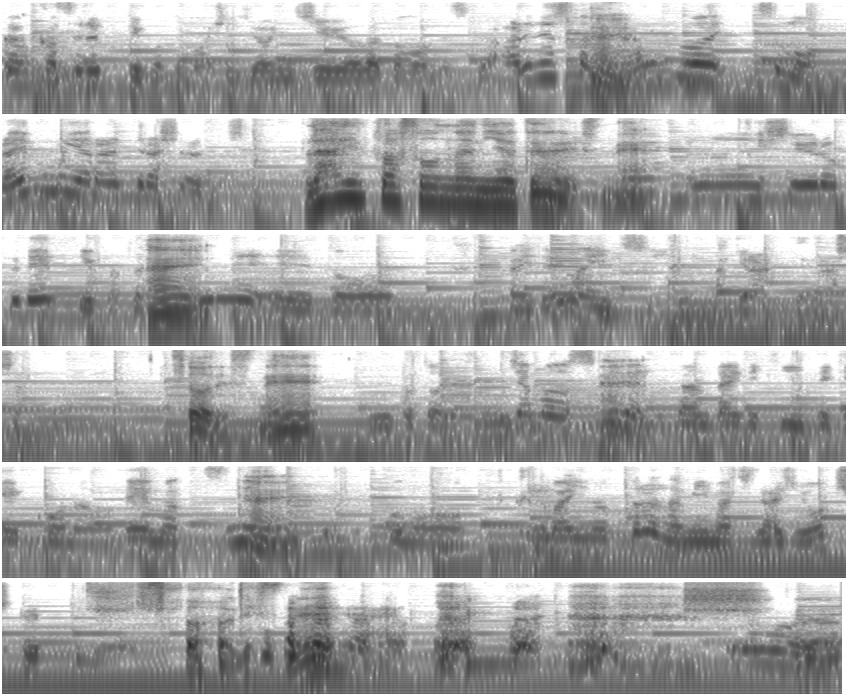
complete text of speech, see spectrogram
慣化するっていうことも非常に重要だと思うんですが、あれですかね、はい、ライブはいつも、ライブもやられてらっしゃるんですか？ライブはそんなにやってないですね。うん、収録でっていう形で、はい、えっ、ー、と、大体毎日開けられていらっしゃると。そうですね。ういうことですね。じゃあまあ好きな時間帯で聞いて結構なので、まあ常にはいこの車に乗ったら波町ラジオを聞くっていう。そうですね。はいそれもあの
